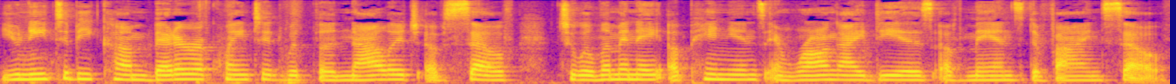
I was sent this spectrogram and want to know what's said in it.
You need to become better acquainted with the knowledge of self to eliminate opinions and wrong ideas of man's divine self.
